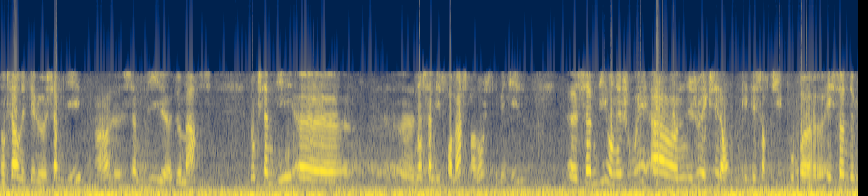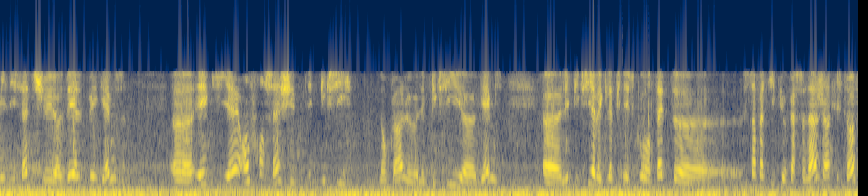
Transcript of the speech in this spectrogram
Donc ça, on était le samedi, hein, le samedi euh, 2 mars. Donc samedi, euh, euh, non samedi 3 mars, pardon, je dis des bêtises. Euh, samedi, on a joué à un jeu excellent qui était sorti pour euh, Essonne 2017 chez euh, DLP Games euh, et qui est en français chez les Pixie. Donc là, le- les Pixie euh, Games. Euh, les Pixies avec Lapinesco en tête, euh, sympathique personnage, hein, Christophe,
